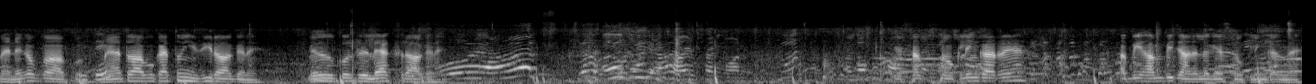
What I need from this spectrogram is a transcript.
मैंने कब कहा आपको? मैं तो आपको कहता हूँ इजी रहा करें बिल्कुल रिलैक्स रहा करें ये सब स्नोकलिंग कर रहे हैं। अभी हम भी जाने लगे हैं स्नोकलिंग करना।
